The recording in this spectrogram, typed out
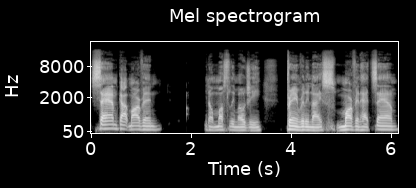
Sam got Marvin, you know, muscle emoji, praying really nice. Marvin had Sam,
